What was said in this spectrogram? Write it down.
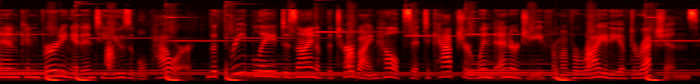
and converting it into usable power. The three-blade design of the turbine helps it to capture wind energy from a variety of directions,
